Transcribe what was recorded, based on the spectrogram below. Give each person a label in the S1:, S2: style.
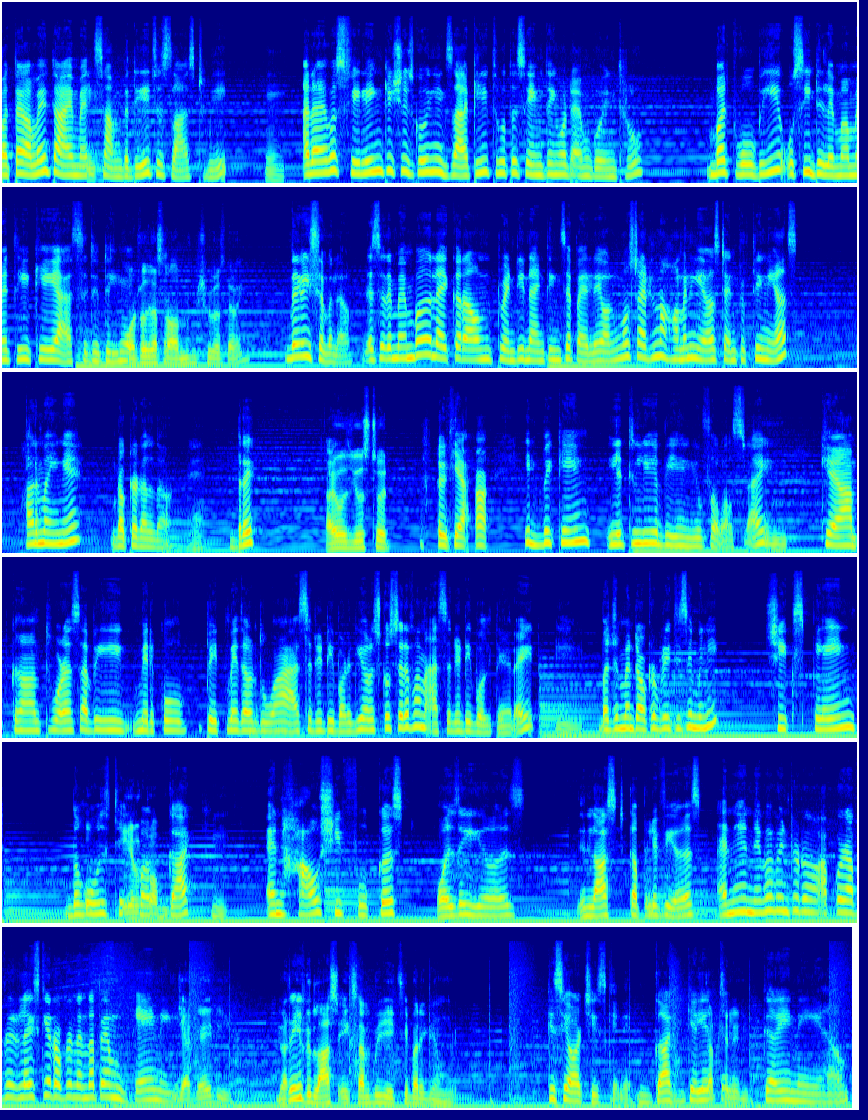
S1: Moment I met somebody just last week,
S2: Hmm.
S1: and I was feeling कि she's going exactly through the same thing what I'm going through. But वो भी उसी dilemma में थी कि acidity
S2: What was the problem she was having?
S1: very similar. जैसे remember like around 2019 से पहले almost I don't know how many years 10 15 years हर महीने डॉक्टर डलदा drip
S2: I was used to it.
S1: yeah it became literally a BAU for us right
S2: Hmm.
S1: कि आपका थोड़ा सा भी मेरे को पेट में दर्द हुआ एसिडिटी बढ़ गई और उसको सिर्फ़ हम एसिडिटी बोलते हैं राइट. बट जब मैं डॉक्टर प्रीति से मिली she explain the whole thing about. Gut she focused all the years the last couple of years and I never went to the आपको आपने रियलाइज़ किया डॉक्टर नंदा पे हम गए नहीं।
S2: क्या गए नहीं।
S1: Bill-
S2: तो लास्ट एक साल में एक ही बार गए होंगे।
S1: किसी और चीज़ के लिए गट के लिए गए नहीं हम।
